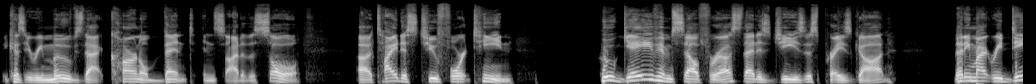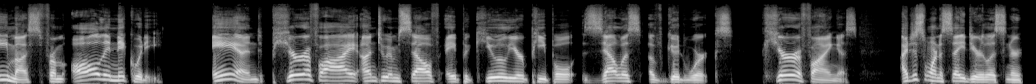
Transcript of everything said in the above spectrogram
because he removes that carnal bent inside of the soul. Uh, Titus 2:14 who gave himself for us that is Jesus praise God that he might redeem us from all iniquity and purify unto himself a peculiar people zealous of good works, purifying us. I just want to say, dear listener,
